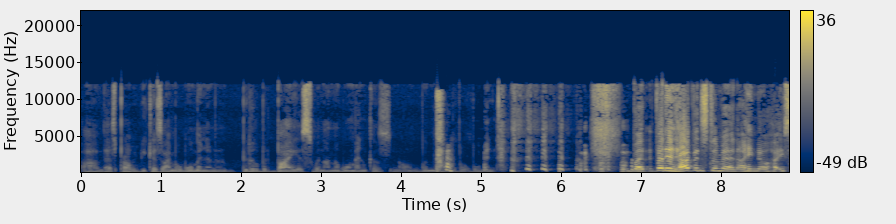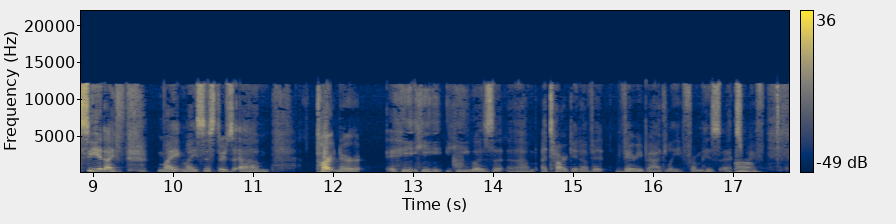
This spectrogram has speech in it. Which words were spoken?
Um, that's probably because I'm a woman and a little bit biased when I'm a woman because you know women talk about women. but but it happens to men. I know. I see it. I my my sister's um, partner. He he he was um, a target of it very badly from his ex-wife. Mm.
